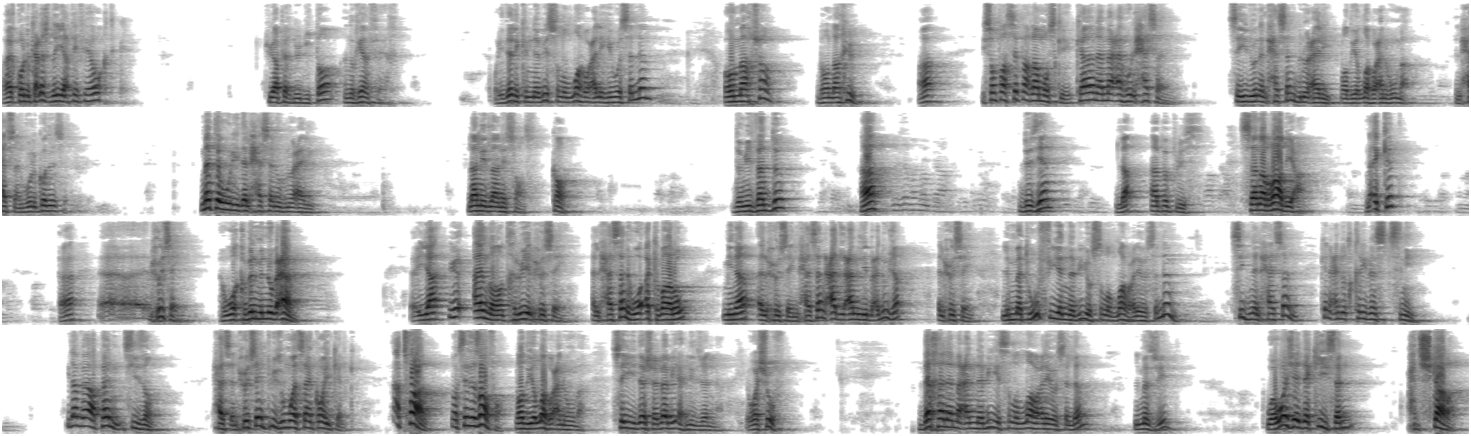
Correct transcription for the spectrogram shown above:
غيقول لك علاش ضيعتي فيها وقتك؟ Tu as perdu du temps à ne rien faire. ولذلك النبي صلى الله عليه وسلم en marchant dans la rue hein, ils sont passés par la mosquée كان معه الحسن سيدنا الحسن بن علي رضي الله عنهما الحسن vous le connaissez متى ولد الحسن بن علي L'année de la naissance. Quand 2022 Hein Deuxième Là, un peu plus. السنة الرابعة مأكد؟ ها الحسين هو قبل منه بعام. un an entre Hussein الحسن هو أكبر من الحسين. الحسن عاد العام اللي بعده جاء الحسين. لما توفي النبي صلى الله عليه وسلم سيدنا الحسن كان عنده تقريبا ست سنين. Il avait à peine 6 ans. Hassan Hussein plus ou moins 5 ans et quelques. أطفال. Donc c'est des enfants. رضي الله عنهما. سيد شباب أهل الجنة. وشوف دخل مع النبي صلى الله عليه وسلم المسجد ووجد كيسا واحد الشكارة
